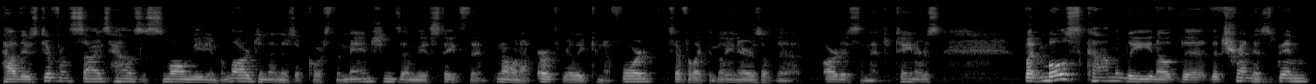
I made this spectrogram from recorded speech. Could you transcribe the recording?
how there's different size houses, small, medium, and large, and then there's, of course, the mansions and the estates that no one on earth really can afford, except for like the millionaires of the artists and entertainers. But most commonly, you know, the, the trend has been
